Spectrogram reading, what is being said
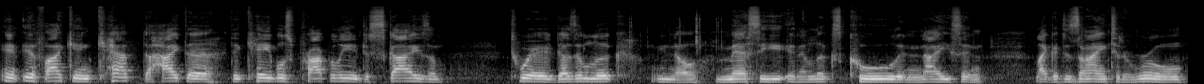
and if I can cap the height of the cables properly and disguise them to where it doesn't look you know messy and it looks cool and nice and like a design to the room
